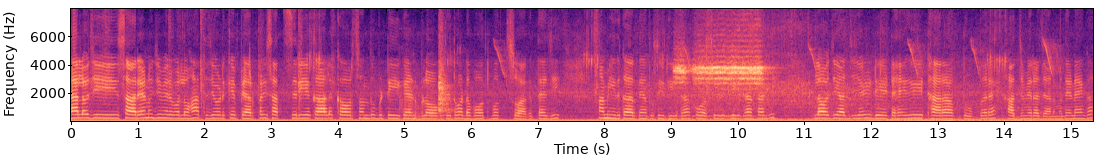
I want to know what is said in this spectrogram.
ਹੈਲੋ ਜੀ, ਸਾਰਿਆਂ ਨੂੰ ਜੀ ਮੇਰੇ ਵੱਲੋਂ ਹੱਥ ਜੋੜ ਕੇ ਪਿਆਰ ਭਰੀ ਸਤਿ ਸ੍ਰੀ ਅਕਾਲ। Kaur Sandhu boutique and blog ਤੇ ਤੁਹਾਡਾ ਬਹੁਤ-ਬਹੁਤ ਸਵਾਗਤ ਹੈ ਜੀ। ਉਮੀਦ ਕਰਦੇ ਹਾਂ ਤੁਸੀਂ ਠੀਕ ਠਾਕ ਹੋ, ਅਸੀਂ ਵੀ ਠੀਕ ਠਾਕ ਹਾਂ ਜੀ। ਲਓ ਜੀ, ਅੱਜ ਜਿਹੜੀ ਡੇਟ ਹੈਗੀ 18 ਅਕਤੂਬਰ ਹੈ, ਅੱਜ ਮੇਰਾ ਜਨਮ ਦਿਨ ਹੈਗਾ।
